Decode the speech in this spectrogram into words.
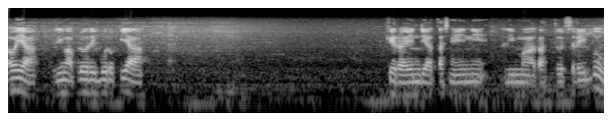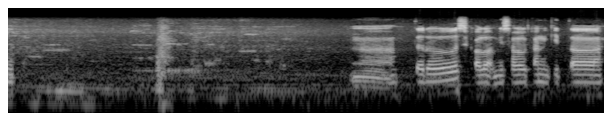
Oh ya 50 ribu rupiah. Kirain di atasnya ini 500 ribu. Nah terus kalau misalkan kita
